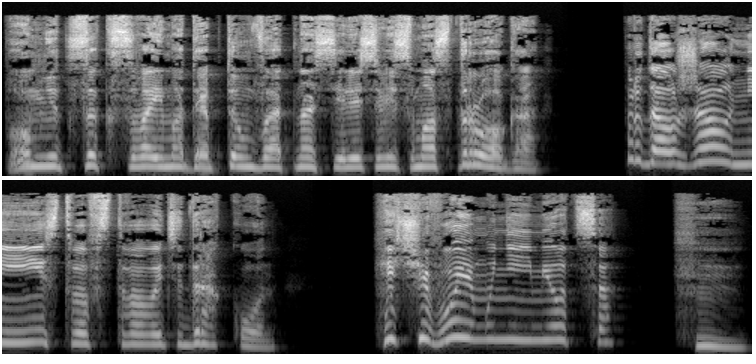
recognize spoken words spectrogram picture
Помнится, к своим адептам вы относились весьма строго. Продолжал неистовствовать дракон. И чего ему не имется? Хм,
